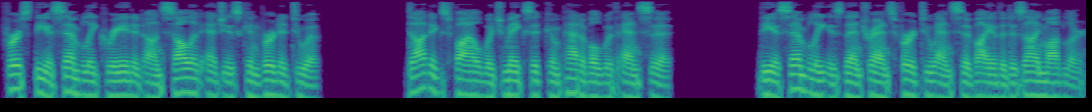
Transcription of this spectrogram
First the assembly created on solid edge is converted to a .exe file which makes it compatible with ANSYS. The assembly is then transferred to ANSYS via the design modeler.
